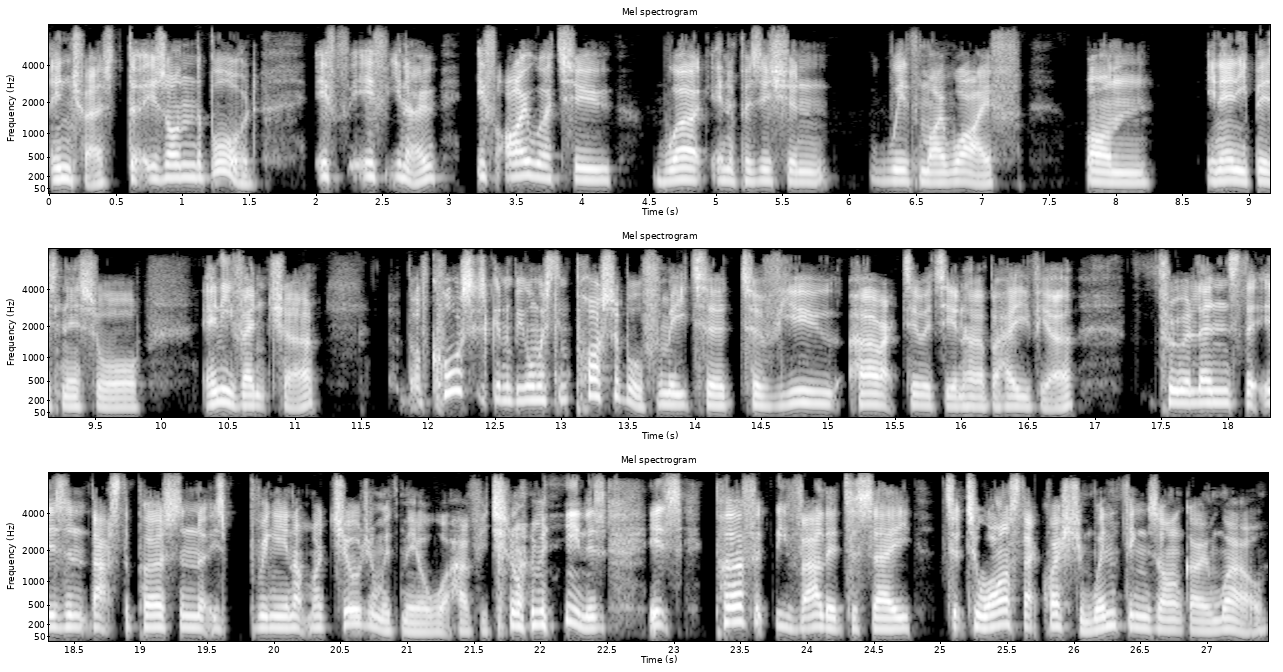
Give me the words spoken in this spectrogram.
interest that is on the board. If if you know if I were to work in a position with my wife on in any business or any venture, of course it's going to be almost impossible for me to to view her activity and her behavior through a lens that isn't that's the person that is bringing up my children with me or what have you. Do you know what i mean? It's it's perfectly valid to say to, to ask that question when things aren't going well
